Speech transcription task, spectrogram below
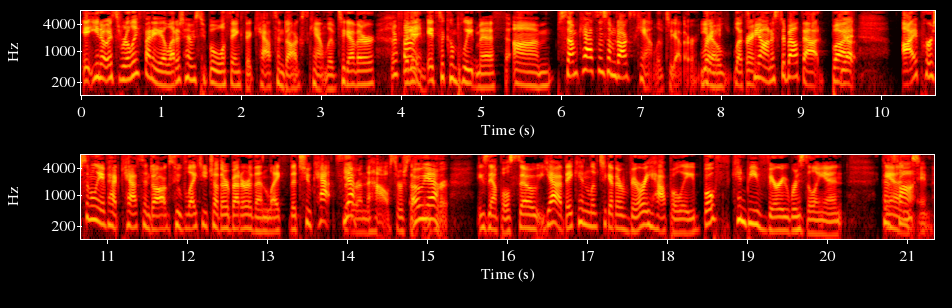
It, you know, it's really funny. A lot of times people will think that cats and dogs can't live together. They're But fine. it, it's a complete myth. Um, some cats and some dogs can't live together. You Right, know, let's right. be honest about that. But Yeah. I personally have had cats and dogs who've liked each other better than like the two cats that Yeah. are in the house or something. Oh, yeah. For example, so yeah, they can live together very happily. Both can be very resilient. They're and fine.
